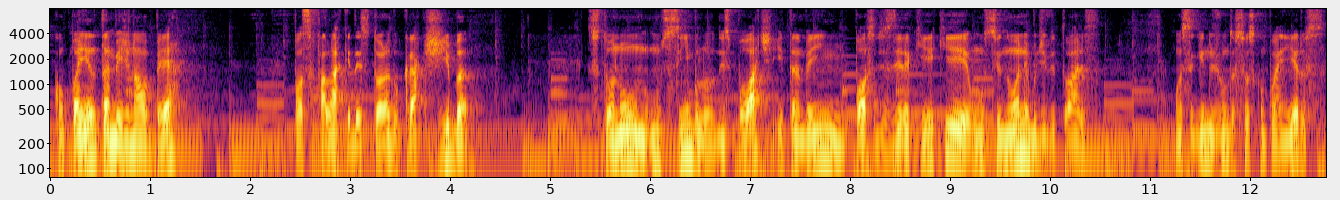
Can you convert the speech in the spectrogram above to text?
Acompanhando também de Nauber, posso falar aqui da história do crack Giba, se tornou um, um, símbolo do esporte e também posso dizer aqui que um sinônimo de vitórias, conseguindo junto a seus companheiros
